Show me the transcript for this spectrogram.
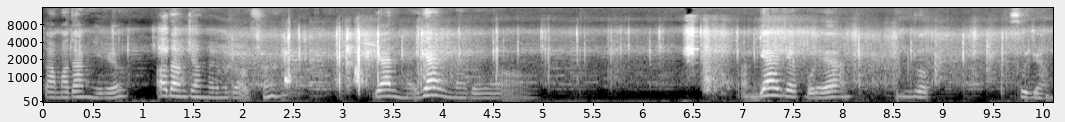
Tamam adam geliyor. Adam canlarımızı alsın. Gelme gelme be ya. Tamam gelecek buraya. Dur. Tutacağım.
